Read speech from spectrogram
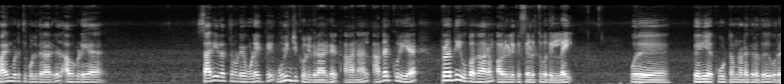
பயன்படுத்தி கொள்கிறார்கள் அவர்களுடைய சரீரத்தினுடைய உழைப்பை உறிஞ்சிக் கொள்கிறார்கள். ஆனால் அதற்குரிய பிரதி உபகாரம் அவர்களுக்கு செலுத்துவதில்லை. ஒரு பெரிய கூட்டம் நடக்கிறது ஒரு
